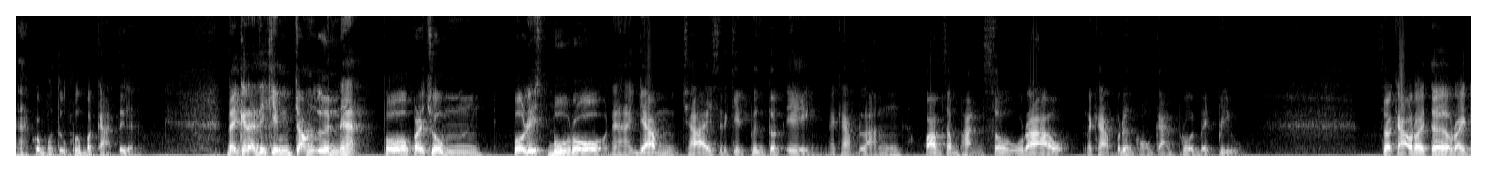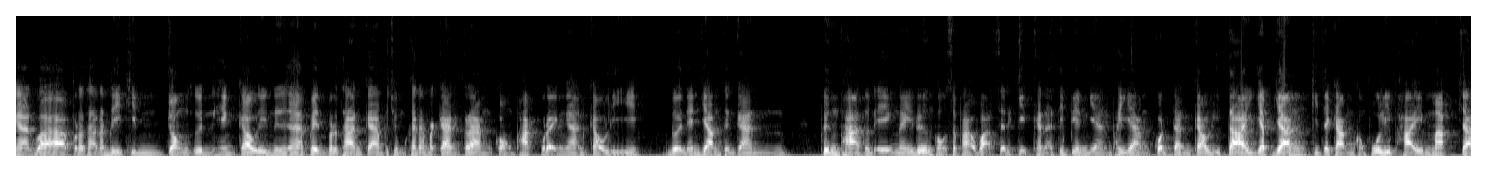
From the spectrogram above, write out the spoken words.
นะกรมอุตุเพิ่งประกาศเตือน ในขณะที่คิมจองอึนนะฮะโผประชุมโพลิสบูโรนะฮะย้ำใช้เศรษฐกิจพึ่งตนเองนะครับหลังความสัมพันธ์โซร้าวนะครับเรื่องของการโปรยใบปลิวสข่าวรอยเตอร์รายงานว่าประธานาธิบดีคิมจองอึนแห่งเกาหลีเหนือ เป็นประธานการประชุมคณะกรรมการกลางของพรรคแรงงานเกาหลี โดยเน้นย้ำถึงการพึ่งพาตนเองในเรื่องของสภาวะเศรษฐกิจขณะที่เปียงยางพยายามกดดันเกาหลีใต้ ยับยั้งกิจกรรมของผู้ลี้ภัยมักจะ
